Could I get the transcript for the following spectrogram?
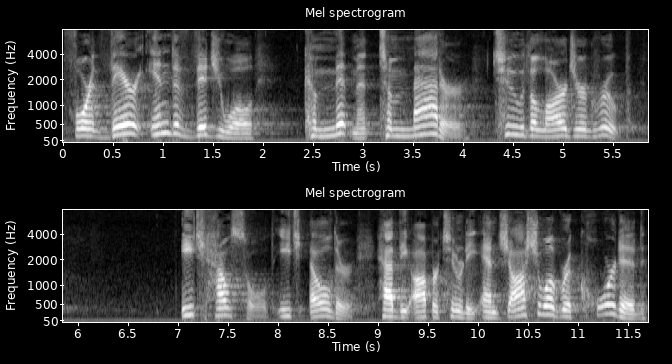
for their individual commitment to matter to the larger group. Each household, each elder had the opportunity, and Joshua recorded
